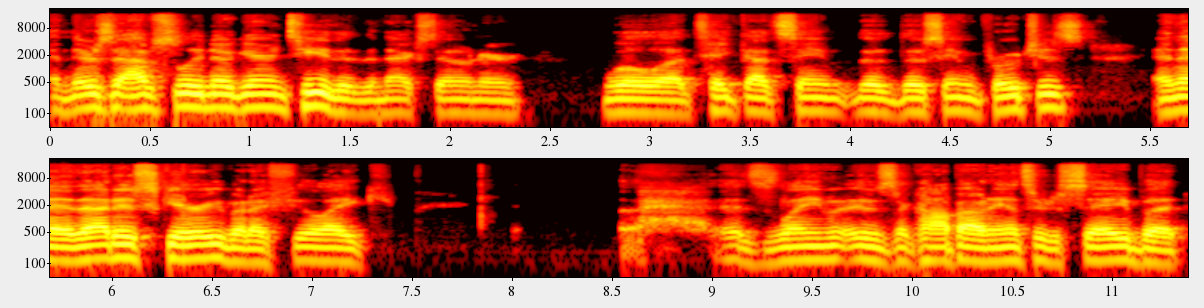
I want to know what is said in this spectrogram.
and there's absolutely no guarantee that the next owner will uh, take that same the, those same approaches, and that that is scary. But I feel like as lame as a cop out answer to say, but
